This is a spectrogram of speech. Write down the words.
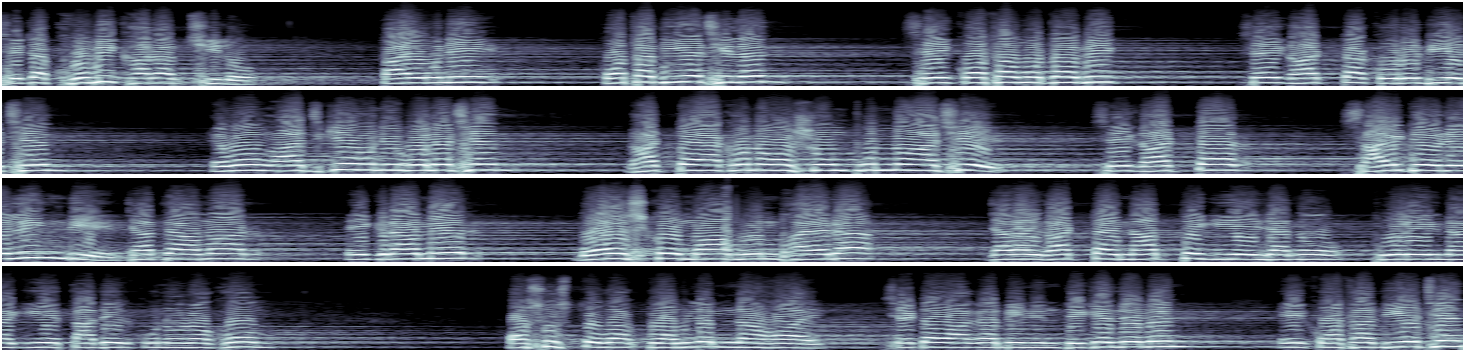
সেটা খুবই খারাপ ছিল। তাই উনি কথা দিয়েছিলেন, সেই কথা মোতাবিক সেই ঘাটটা করে দিয়েছেন এবং আজকে উনি বলেছেন, ঘাটটা এখনও অসম্পূর্ণ আছে। সেই ঘাটটার সাইডে রেলিং দিয়ে যাতে আমার এই গ্রামের বয়স্ক মা বোন ভাইরা যারা ওই ঘাটটায় নামতে গিয়ে যেন পড়ে না গিয়ে তাদের কোনো রকম অসুস্থ বা প্রবলেম না হয়, সেটাও আগামী দিন দেখে দেবেন। এই কথা দিয়েছেন।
